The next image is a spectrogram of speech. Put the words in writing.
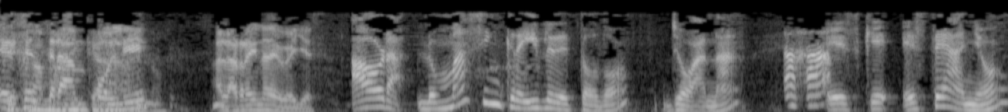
es el trampolín a la reina de belleza. Ahora, lo más increíble de todo, Joana, Ajá. es que este año,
